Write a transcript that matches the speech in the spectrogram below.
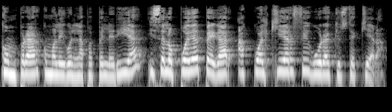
comprar, como le digo, en la papelería y se lo puede pegar a cualquier figura que usted quiera.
